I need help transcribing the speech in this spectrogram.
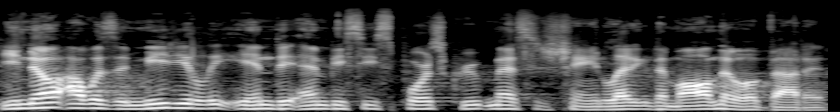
you know I was immediately in the NBC Sports Group message chain letting them all know about it.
